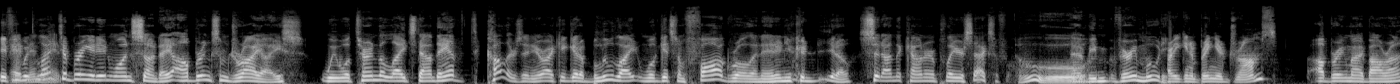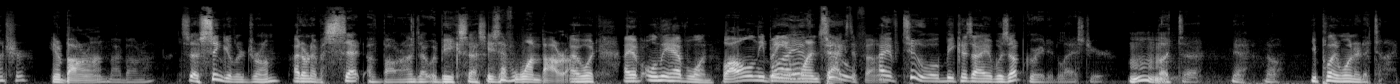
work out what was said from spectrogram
If you would like to bring it in one Sunday, I'll bring some dry ice. We will turn the lights down. They have colors in here. I could get a blue light and we'll get some fog rolling in, and you could, you know, sit on the counter and play your saxophone. Ooh. That'd be very moody. Are you going to bring your drums? I'll bring my bodhrán, sure. Your bodhrán. My bodhrán. It's a singular drum. I don't have a set of bodhráns. That would be excessive. You just have one bodhrán. I would. I have only have one. well, I'll only bring Well, I in have one two. saxophone. I have two because I was upgraded last year. Hmm. But uh, yeah, no, you play one at a time.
